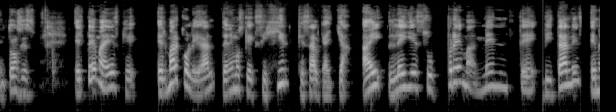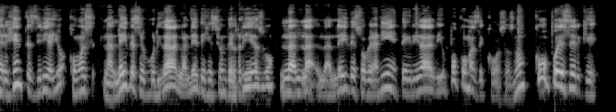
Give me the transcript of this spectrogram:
entonces el tema es que el marco legal tenemos que exigir que salga ya. Hay leyes supremamente vitales, emergentes diría yo, como es la ley de seguridad, la ley de gestión del riesgo, la, la, ley de soberanía, integridad y un poco más de cosas, ¿no? ¿Cómo puede ser que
